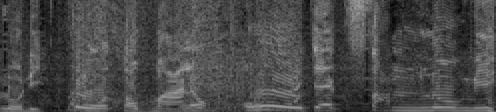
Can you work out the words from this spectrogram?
โรดิโกตบมาแล้ว โอ้แจ็คสันลูกนี้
